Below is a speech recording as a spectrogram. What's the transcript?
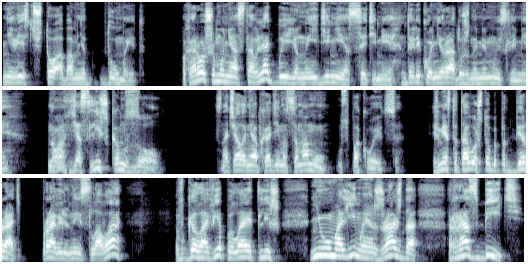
не весть что обо мне думает. По-хорошему не оставлять бы ее наедине с этими далеко не радужными мыслями. Но я слишком зол. Сначала необходимо самому успокоиться. Вместо того, чтобы подбирать правильные слова, в голове пылает лишь неумолимая жажда разбить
